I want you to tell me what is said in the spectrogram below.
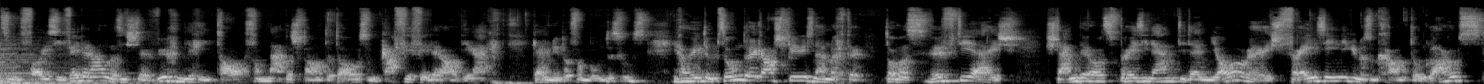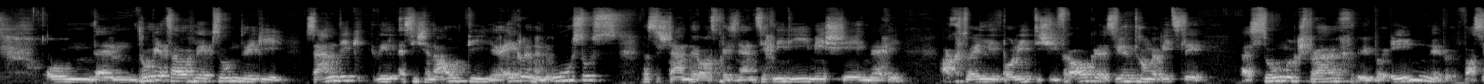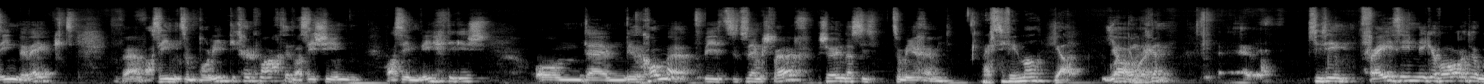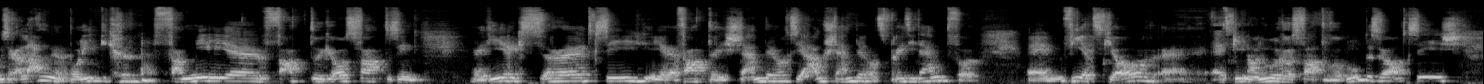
hören zu Feusi Federal. Das ist der wöchentliche Tag vom Nebelspalter hier aus dem Café Federal direkt gegenüber vom Bundeshaus. Ich habe heute einen besonderen Gast bei uns, nämlich der Thomas Höfti. Er ist Ständeratspräsident in diesem Jahr. Er ist Freisinniger aus dem Kanton Glarus. Und ähm, darum wird es auch eine besondere Sendung, weil es ist eine alte Regel, ein Usus, dass der Ständeratspräsident sich nicht einmischt in irgendwelche aktuelle politische Fragen. Es wird darum ein bisschen ein Sommergespräch über ihn, über was ihn bewegt, was ihn zum Politiker gemacht hat, was, ist ihm, was ihm wichtig ist. Und ähm, willkommen zu, zu diesem Gespräch. Schön, dass Sie zu mir kommen. Merci vielmals. Ja, ja Guten Morgen. Äh, Sie sind freisinnig geworden aus einer langen Politikerfamilie. Vater, Großvater sind Regierungsrat gewesen. Ihr Vater ist Ständerat, gewesen, auch Ständeratspräsident vor ähm, 40 Jahren. Äh, es gibt noch einen Urgroßvater, der Bundesrat war.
